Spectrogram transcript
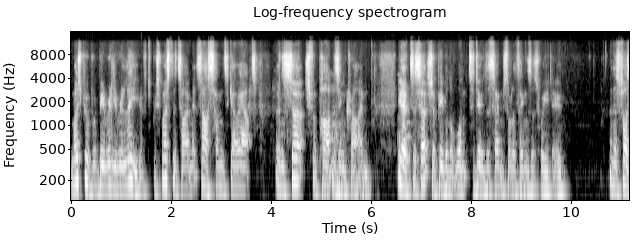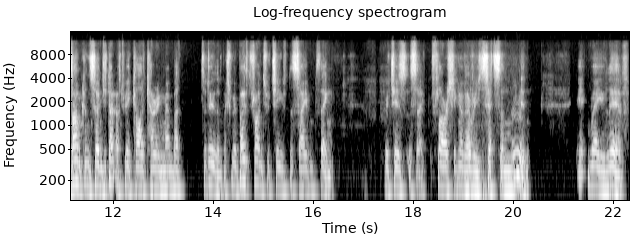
most people would be really relieved, because most of the time it's us having to go out and search for partners in crime, you know, to search for people that want to do the same sort of things as we do. And as far as I'm concerned, you don't have to be a card carrying member to do them because we're both trying to achieve the same thing, which is say, flourishing of every citizen mm. in, in, where you live.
